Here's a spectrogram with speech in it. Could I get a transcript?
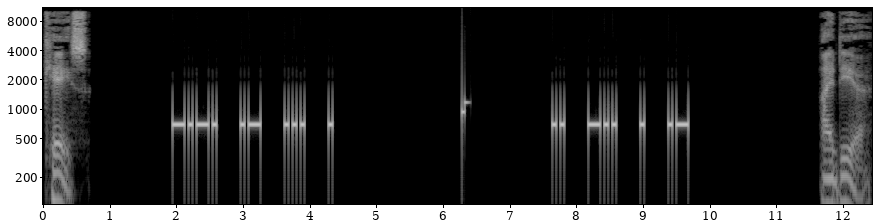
Case. Idea.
